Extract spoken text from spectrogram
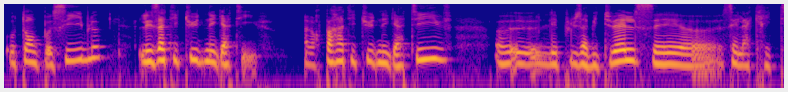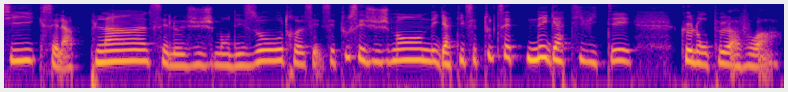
autant que possible les attitudes négatives. Alors par attitude négative, euh, les plus habituelles, euh, c'est la critique, c'est la plainte, c'est le jugement des autres, c'est tous ces jugements négatifs, c'est toute cette négativité que l'on peut avoir.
